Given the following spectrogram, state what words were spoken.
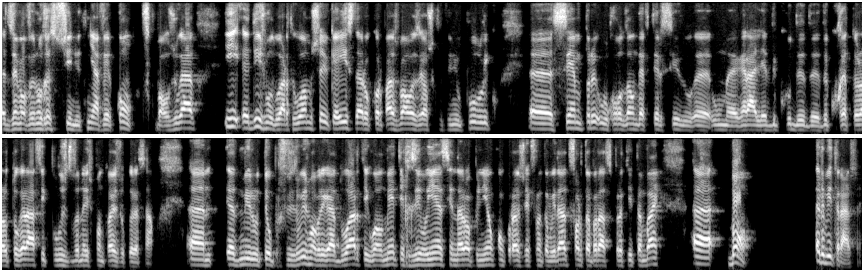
a, desenvolver um raciocínio tinha a ver com futebol jogado. E uh, diz-me o Duarte Gomes, sei o que é isso, dar o corpo às balas é o escrutínio público. Uh, sempre o Roldão deve ter sido uh, uma gralha de, de, de, corretor ortográfico pelos devaneios pontuais do coração. admiro o teu profissionalismo, obrigado Duarte, igualmente, e resiliência em dar opinião com coragem e frontalidade. Forte abraço para ti também. bom, arbitragem.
